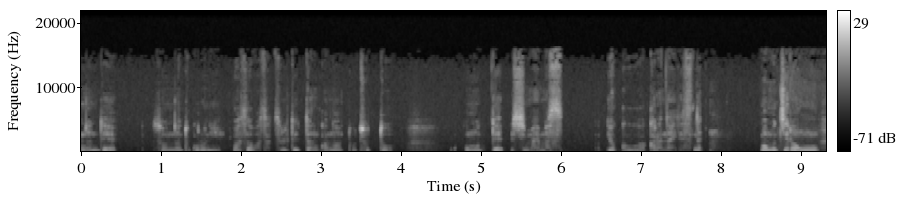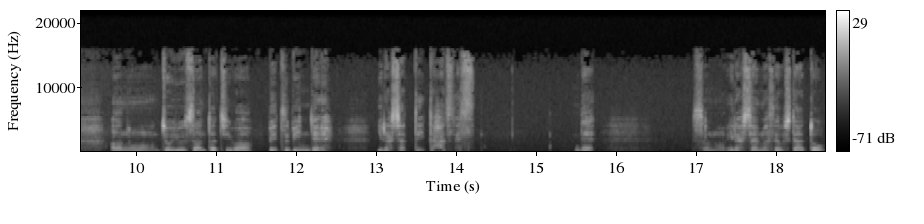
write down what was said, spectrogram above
なんでそんなところにわざわざ連れて行ったのかなとちょっと思ってしまいますよくわからないですね、まあ、もちろんあの女優さんたちは別便でいらっしゃっていたはずです。でその「いらっしゃいませ」をした後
